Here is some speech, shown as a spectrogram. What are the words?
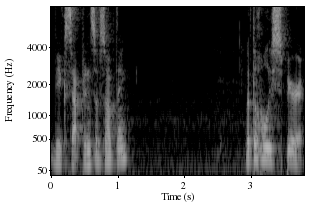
the acceptance of something, let the Holy Spirit,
